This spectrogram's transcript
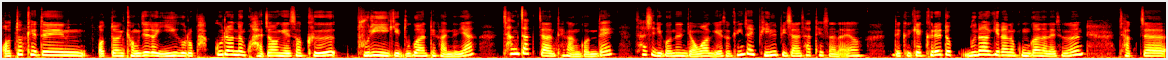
어떻게든 어떤 경제적 이익으로 바꾸려는 과정에서 그 불이익이 누구한테 갔느냐? 창작자한테 간 건데 사실 이거는 영화계에서 굉장히 비일비재한 사태잖아요. 근데 그게 그래도 문학이라는 공간 안에서는 작자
